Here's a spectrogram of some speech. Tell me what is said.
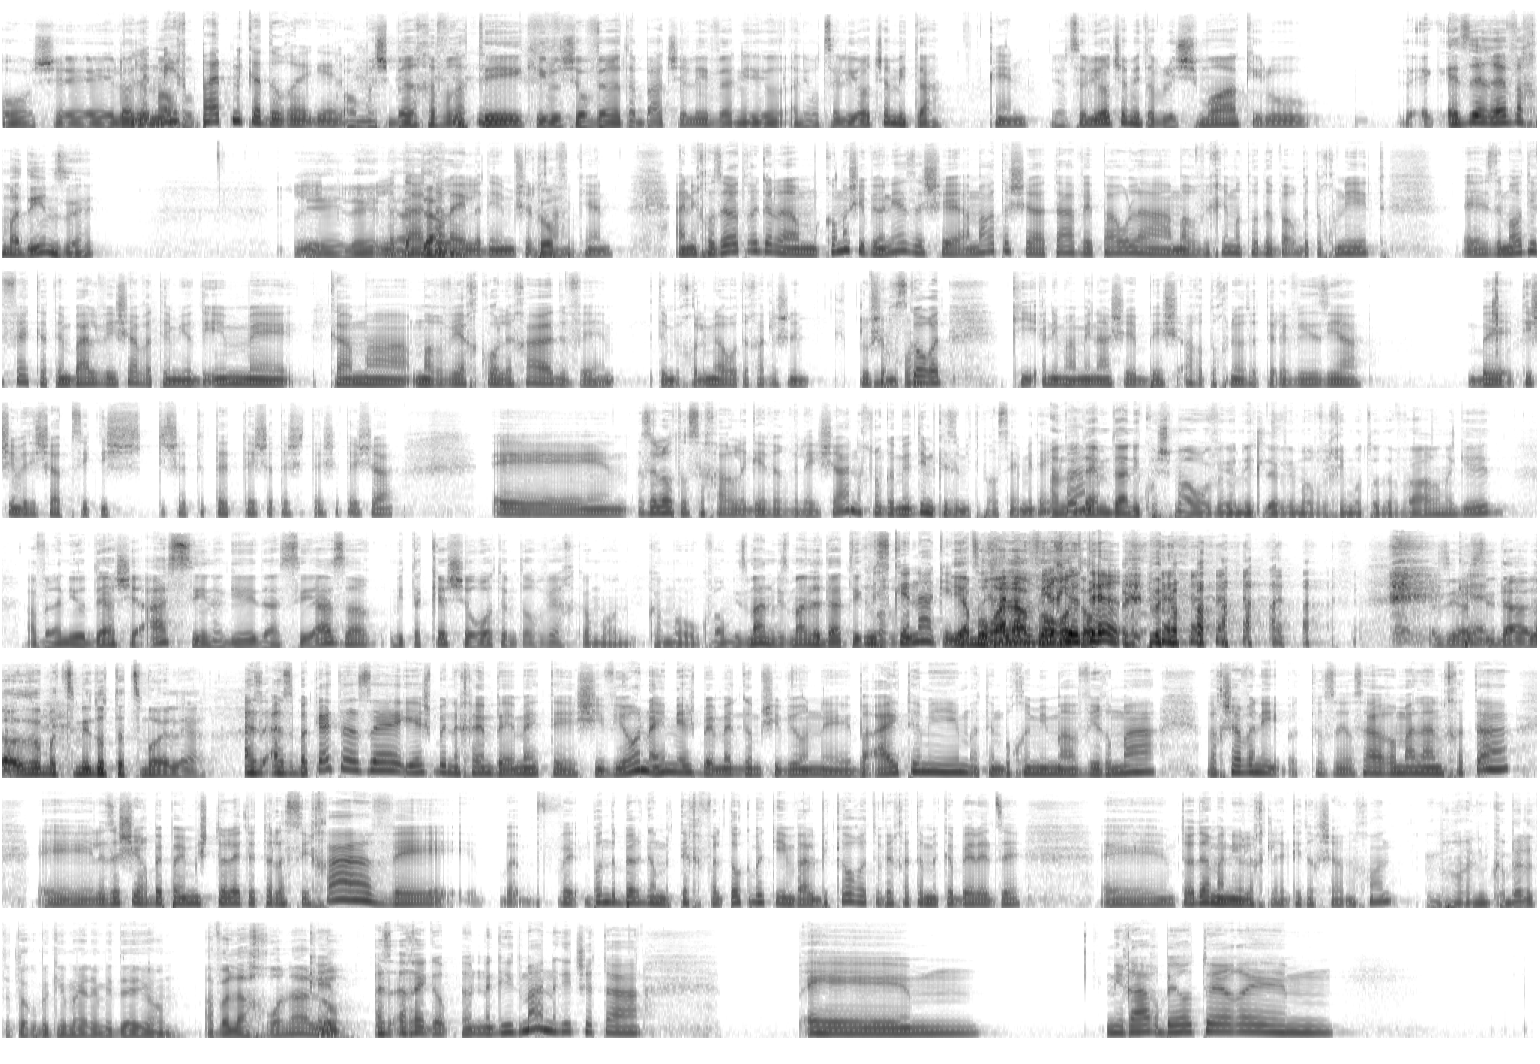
או שלא יודע מה, למי אכפת מכדורגל? או משבר חברתי כאילו שעובר את הבת שלי, ואני אני רוצה להיות שם איתה. כן. אני רוצה להיות שם איתה ולשמוע כאילו, איזה רווח מדהים זה. אה, לדעת לאדם. על הילדים שלך, באופן. כן. אני חוזרת רגע למקום השוויוני הזה, שאמרת שאתה ופאולה מרוויחים אותו דבר בתוכנית. אה, זה מאוד יפה, כי אתם בעל ואישה ואתם יודעים אה, כמה מרוויח כל אחד, ואתם יכולים להראות אחד לשני תלוש נכון. המשכורת, כי אני מאמינה שבשאר תוכניות הטלוויזיה, ב-99.99999, אה, זה לא אותו שכר לגבר ולאישה, אנחנו גם יודעים כי זה מתפרסם מדי פעם. אני לא יודע אם דני קושמרו ויונית לוי מרוויחים אותו דבר, נגיד, אבל אני יודע שאסי, נגיד, אסי עזר, מתעקש שרותם תרוויח כמוהו. כבר מזמן, מזמן לדעתי כבר... מסכנה, כי היא צריכה להרוויח. יותר. אז היא כן. מפסידה, לא, אז הוא מצמיד את עצמו אליה. אז, אז בקטע הזה יש ביניכם באמת אה, שוויון, האם יש באמת גם שוויון אה, באייטמים, אתם בוחרים מי מעביר מה, ועכשיו אני כזה עושה הרמה להנחתה, אה, לזה שהיא הרבה פעמים משתלטת על השיחה, ו, ובוא נדבר גם תכף על טוקבקים ועל ביקורת ואיך אתה מקבל את זה. אתה יודע מה אני הולכת להגיד עכשיו, נכון? אני מקבל את הטוקבקים האלה מדי יום, אבל לאחרונה לא. אז רגע, נגיד מה? נגיד שאתה נראה הרבה יותר...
